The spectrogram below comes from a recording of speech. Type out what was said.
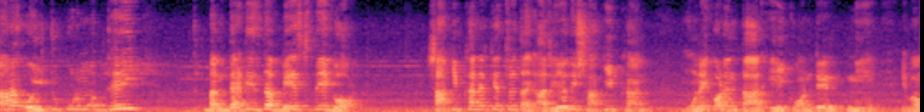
তারা ওইটুকুর মধ্যেই মানে that is the best they got Shakib খানের ক্ষেত্রে তাই। আজকে যদি শাকিব খান মনে করেন তার এই কন্টেন্ট নিয়ে এবং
